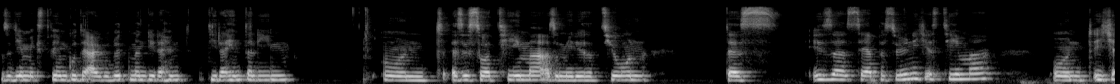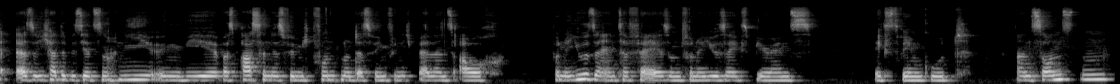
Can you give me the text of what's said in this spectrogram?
also die haben extrem gute Algorithmen, die, dahin, die dahinter liegen. Und es ist so ein Thema, also Meditation, das ist ein sehr persönliches Thema, und ich, also ich hatte bis jetzt noch nie irgendwie was Passendes für mich gefunden und deswegen finde ich Balance auch von der User Interface und von der User Experience extrem gut. Ansonsten,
